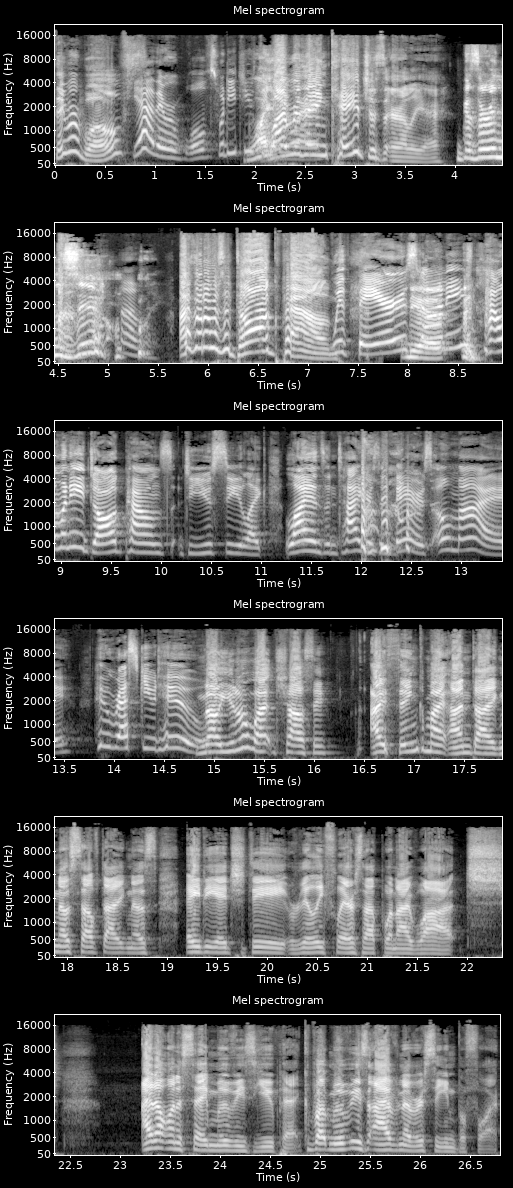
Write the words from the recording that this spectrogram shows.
they were wolves? Yeah, they were wolves. What did you What? think? Why were they in cages earlier? because they're in the zoo. Oh I thought it was a dog pound. With bears, Yeah. Donny? How many dog pounds do you see like lions and tigers and bears? Oh my. Who rescued who? No, you know what, Chelsea? I think my undiagnosed, self diagnosed ADHD really flares up when I watch. I don't want to say movies you pick, but movies I've never seen before.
